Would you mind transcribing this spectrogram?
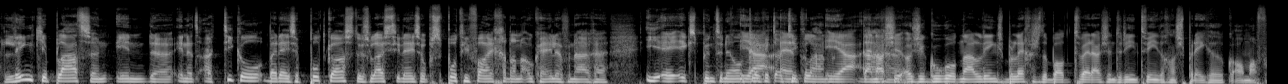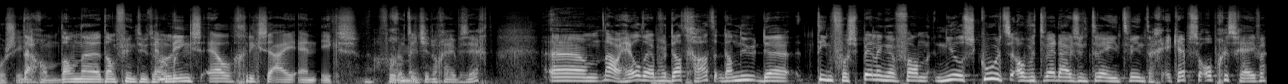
linkje plaatsen in, de, in het artikel bij deze podcast. Dus luister je deze op Spotify, ga dan ook heel even naar uh, iex.nl en klik het artikel en, aan. Ja, Daar, en als je, eh, als je googelt naar links beleggersdebat 2023, dan spreekt het ook allemaal voor zich. Daarom, dan, dan vindt u het en ook. links L, Griekse I en X. Voor Goed dat je nog even zegt. Ehm, nou, helder hebben we dat gehad. Dan nu de tien voorspellingen van Niels Koerts over 2022. Ik heb ze opgeschreven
